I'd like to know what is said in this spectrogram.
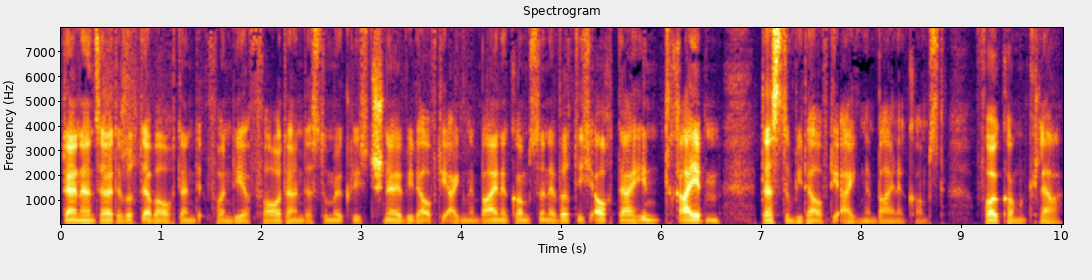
Auf der anderen Seite wird er aber auch dann von dir fordern, dass du möglichst schnell wieder auf die eigenen Beine kommst und er wird dich auch dahin treiben, dass du wieder auf die eigenen Beine kommst. Vollkommen klar.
